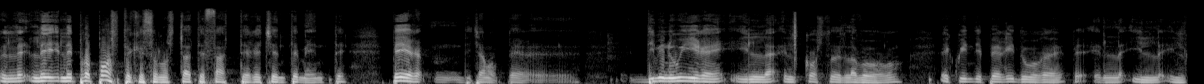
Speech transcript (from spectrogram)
le, le, le, proposte che sono state fatte recentemente per, diciamo, per eh, diminuire il, il, costo del lavoro e quindi per ridurre il, il,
